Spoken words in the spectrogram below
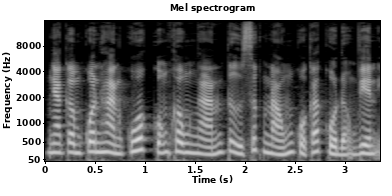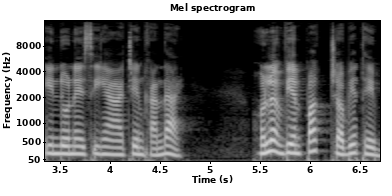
Nhà cầm quân Hàn Quốc cũng không ngán từ sức nóng của các cổ động viên Indonesia trên khán đài. Huấn luyện viên Park cho biết thêm.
